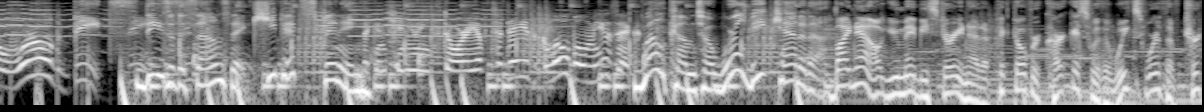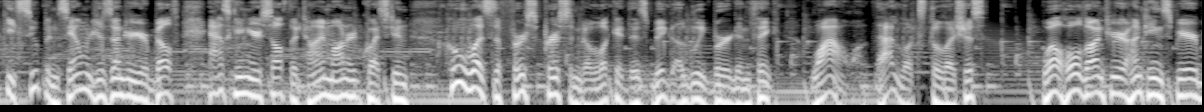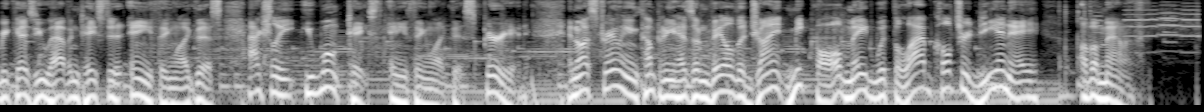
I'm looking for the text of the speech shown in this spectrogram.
The world beats. These are the sounds that keep it spinning. The continuing story of today's global music. Welcome to World Beat Canada. By now, you may be staring at a picked over carcass with a week's worth of turkey soup and sandwiches under your belt, asking yourself the time honored question Who was the first person to look at this big ugly bird and think, wow, that looks delicious? Well, hold on to your hunting spear because you haven't tasted anything like this. Actually, you won't taste anything like this, period. An Australian company has unveiled a giant meatball made with the lab cultured DNA of a mammoth.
